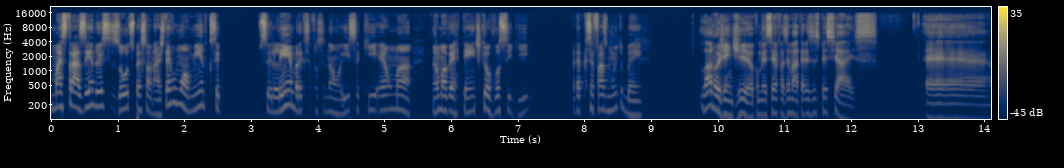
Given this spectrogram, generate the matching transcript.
mas trazendo esses outros personagens. Teve um momento que você, você lembra que você falou assim, não, isso aqui é uma, é uma vertente que eu vou seguir, até porque você faz muito bem. Lá no Hoje em Dia, eu comecei a fazer matérias especiais. É,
